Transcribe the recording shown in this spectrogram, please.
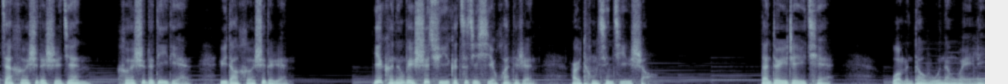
在合适的时间。合适的地点，遇到合适的人，也可能为失去一个自己喜欢的人而痛心疾首。但对于这一切，我们都无能为力。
